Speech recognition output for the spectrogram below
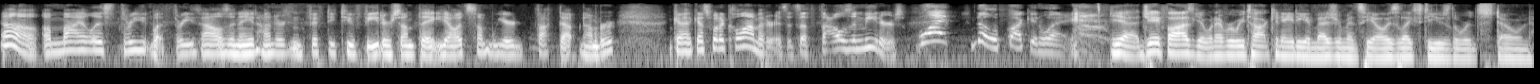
oh, a mile is three what three thousand eight hundred and fifty two feet or something. You know, it's some weird fucked up number. Gu- Guess what a kilometer is? It's a thousand meters. What? No fucking way. Yeah, Jay Fosgate. Whenever we talk Canadian measurements, he always likes to use the word stone,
